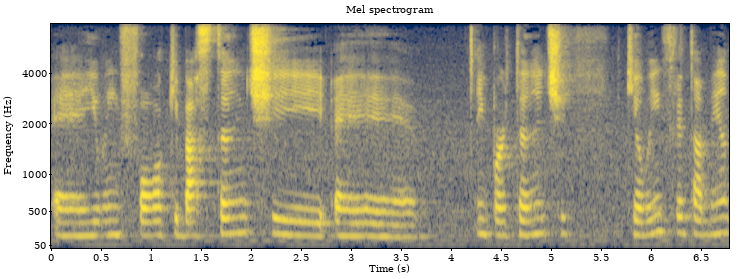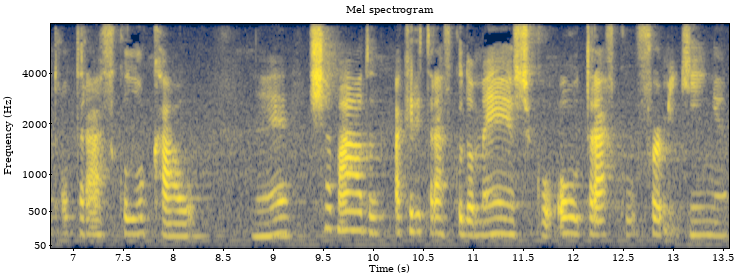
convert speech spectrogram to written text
é, e um enfoque bastante é, importante, que é o enfrentamento ao tráfico local, né? chamado aquele tráfico doméstico ou tráfico formiguinha,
